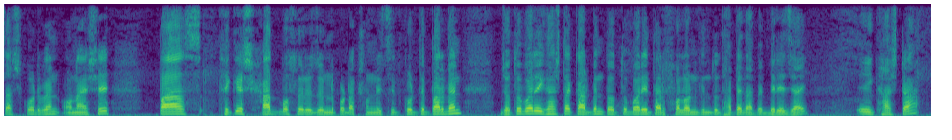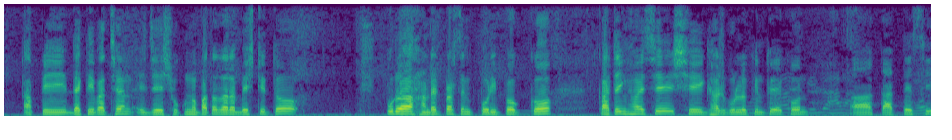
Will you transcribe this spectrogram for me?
চাষ করবেন অনায়াসে। পাঁচ থেকে সাত বছরের জন্য প্রোডাকশন নিশ্চিত করতে পারবেন। যতবারই ঘাসটা কাটবেন, ততবারই তার ফলন কিন্তু ধাপে ধাপে বেড়ে যায়। এই ঘাসটা আপনি দেখতে পাচ্ছেন, এই যে শুকনো পাতা দ্বারা বেষ্টিত, পুরো হান্ড্রেড পার্সেন্ট পরিপক্ক কাটিং হয়েছে। সেই ঘাসগুলো কিন্তু এখন কাটতেছি।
